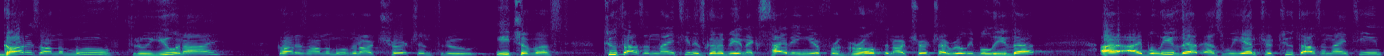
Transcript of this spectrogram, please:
God is on the move through you and I. God is on the move in our church and through each of us. 2019 is going to be an exciting year for growth in our church. I really believe that. I, I, believe that as we enter 2019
